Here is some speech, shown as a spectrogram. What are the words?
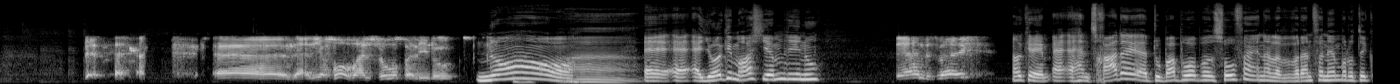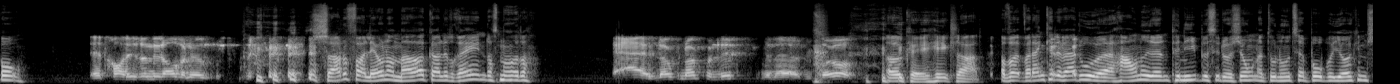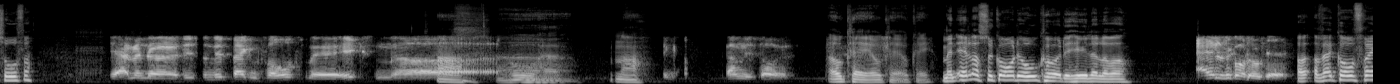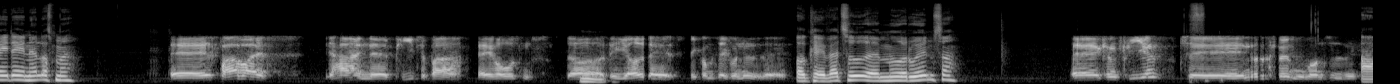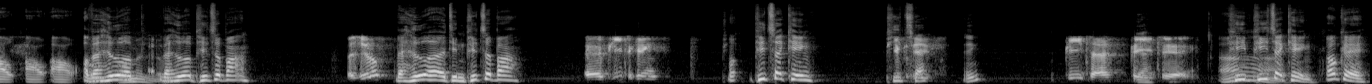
Øh, altså, jeg bor på hans sofa lige nu. Nå, Ah. er, er, er Joachim også hjemme lige nu? Det er han desværre ikke. Okay, er, er han træt af, at du bare bor på sofaen, eller hvordan fornemmer du, det går? Jeg tror, det er sådan lidt op og ned. Sørger du for at lave noget mad og gøre lidt rent og sådan noget der? ja, nok, nok for lidt, men øh, vi prøver. Okay, helt klart. Og hvor- hvordan kan det være, at du er havnet i den penible situation, at du er nødt til at bo på Joachims sofa? Ja, men øh, det er sådan lidt back and forth med eksen og Ah. Nå, den gamle historie. okay, okay, okay. Men ellers så går det ok det hele, eller hvad? Ja, ellers så går det okay. Og, og hvad går fredagen ellers med? Øh, jeg skal på arbejde. Jeg har en uh, pizzabar her i Horsens. Så mm. det er J-dag. Det kommer til at gå ned i dag. Okay, hvad tid øh, møder du ind så? Øh, kl. 4 til 05 i morgen tidlig. Au, au, au. Og hvad hedder, hvad hedder pizzabaren? Hvad siger du? Hvad hedder din pizzabar? Øh, Pizza King. Pizza King. Pita, ikke? Pita. P-I-T-A. Ah. Pizza King. Okay.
